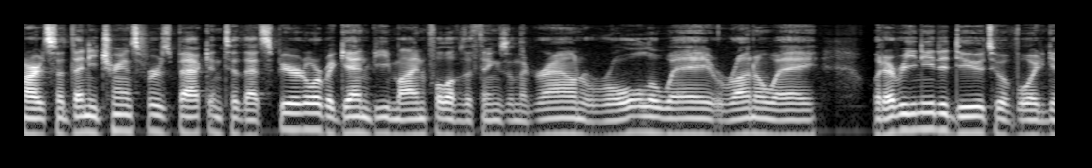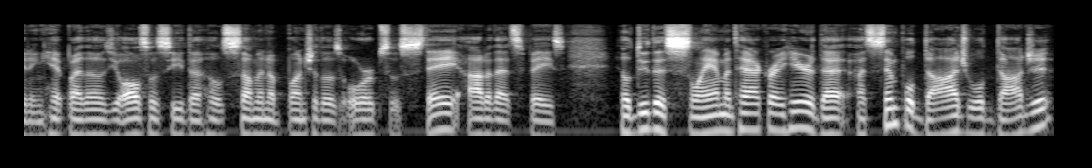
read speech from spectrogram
Alright, so then he transfers back into that spirit orb. Again, be mindful of the things on the ground. Roll away, run away whatever you need to do to avoid getting hit by those. You'll also see that he'll summon a bunch of those orbs, so stay out of that space. He'll do this slam attack right here that a simple dodge will dodge it.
